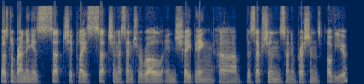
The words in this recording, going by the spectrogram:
personal branding is such it plays such an essential role in shaping uh, perceptions and impressions of you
